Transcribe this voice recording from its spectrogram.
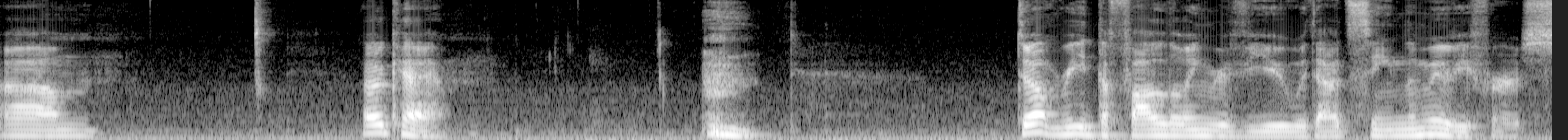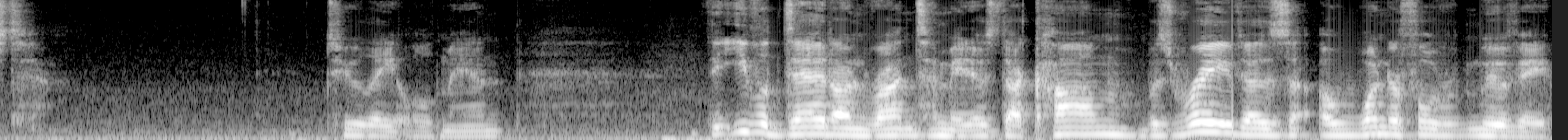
Um, okay. Don't read the following review without seeing the movie first. Too late, old man. The Evil Dead on RottenTomatoes.com was raved as a wonderful movie.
